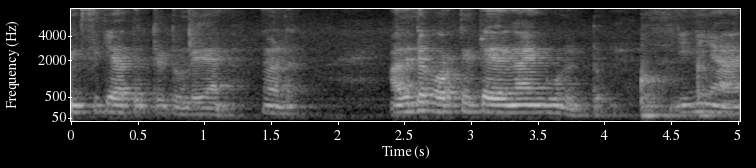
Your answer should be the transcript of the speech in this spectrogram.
മിക്സിക്കകത്ത് ഇട്ടിട്ടുണ്ട് ഞാൻ ഇതാണ് അതിന്റെ പുറത്ത് തേങ്ങയും കൂടി ഇട്ടു. ഇനി ഞാൻ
